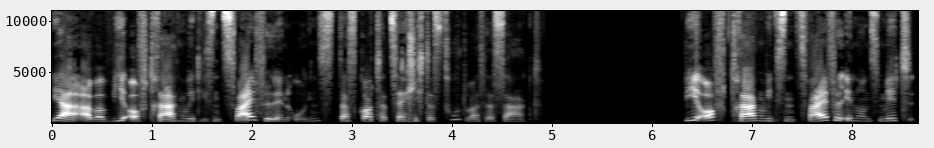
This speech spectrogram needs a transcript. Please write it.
Ja, aber wie oft tragen wir diesen Zweifel in uns, dass Gott tatsächlich das tut, was er sagt? Wie oft tragen wir diesen Zweifel in uns mit,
